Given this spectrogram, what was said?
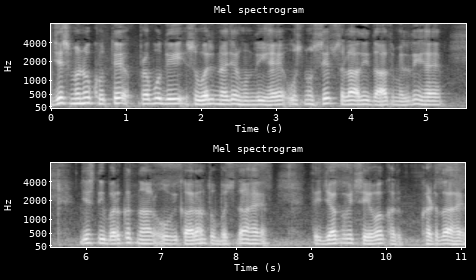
ਜਿਸ ਮਨੁੱਖ ਉਤੇ ਪ੍ਰਭੂ ਦੀ ਸੁਵਲ ਨਜ਼ਰ ਹੁੰਦੀ ਹੈ ਉਸ ਨੂੰ ਸਿਰਫ ਸਲਾਹ ਦੀ ਦਾਤ ਮਿਲਦੀ ਹੈ, ਜਿਸ ਦੀ ਬਰਕਤ ਨਾਲ ਉਹ ਵਿਕਾਰਾਂ ਤੋਂ ਬਚਦਾ ਹੈ ਤੇ ਜਗ ਵਿੱਚ ਸੇਵਾ ਖਟਦਾ ਹੈ।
